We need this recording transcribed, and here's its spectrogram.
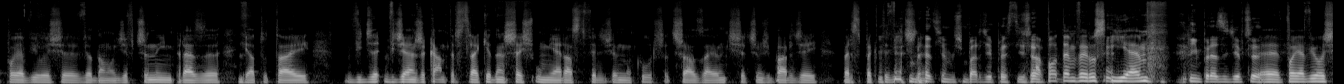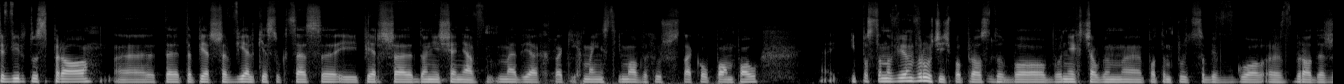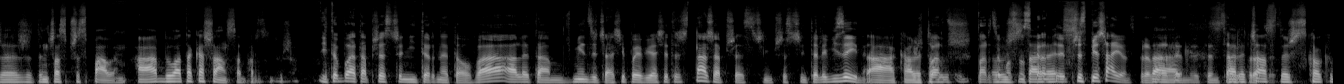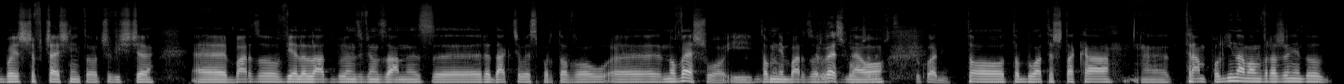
pojawiły się, wiadomo, dziewczyny, imprezy. Ja tutaj widzia- widziałem, że Counter-Strike 1.6 umiera. Stwierdziłem, no kurczę, trzeba zająć się czymś bardziej perspektywicznym. Czymś bardziej A prestiżowym. potem wyrósł IM, Imprezy dziewczyny. e, pojawiło się Virtus Pro, e, te, te pierwsze wielkie sukcesy i pierwsze doniesienia w mediach takich mainstreamowych już z taką pompą. I postanowiłem wrócić po prostu, bo, bo nie chciałbym e, potem pluć sobie w, gło- e, w brodę, że, że ten czas przespałem. A była taka szansa bardzo duża. I to była ta przestrzeń internetowa, ale tam w międzyczasie pojawiła się też nasza przestrzeń, przestrzeń telewizyjna. Tak, ale Już to bardzo, już, bardzo to mocno stare, skra- przyspieszając, prawda, tak, ten, ten stary cały czas to już skok, bo jeszcze wcześniej to oczywiście e, bardzo wiele lat byłem związany z e, redakcją e-sportową e, No Weszło i to mnie bardzo Weszło rozwinęło. dokładnie. to, to była też taka trampolina, mam wrażenie, do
